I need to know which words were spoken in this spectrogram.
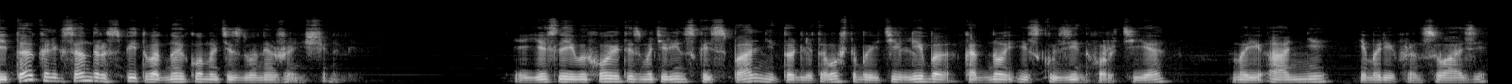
Итак, Александр спит в одной комнате с двумя женщинами. И если и выходит из материнской спальни, то для того, чтобы идти либо к одной из кузин Фортье, Мари Анне и Мари Франсуазе,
